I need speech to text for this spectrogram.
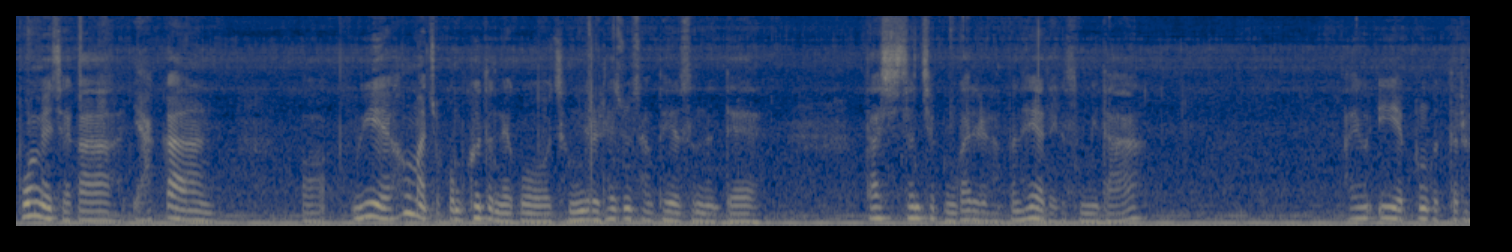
봄에 제가 약간 어, 위에 흙만 조금 걷어내고 정리를 해준 상태였었는데 다시 전체 분갈이를 한번 해야 되겠습니다. 아유 이 예쁜 것들을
